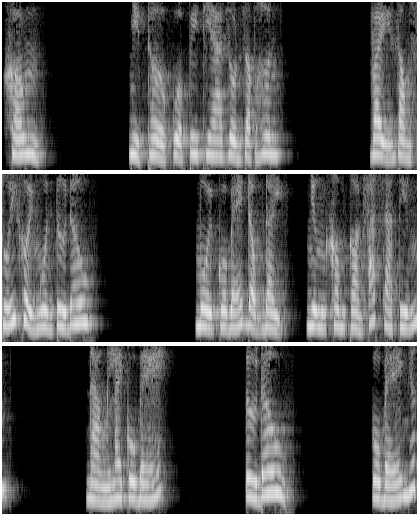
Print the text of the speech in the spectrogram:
Không. Nhịp thở của Pythia dồn dập hơn. Vậy dòng suối khởi nguồn từ đâu? Môi cô bé động đậy nhưng không còn phát ra tiếng. Nàng lay cô bé. Từ đâu? Cô bé nhấc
